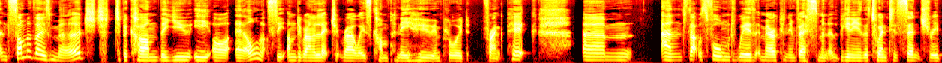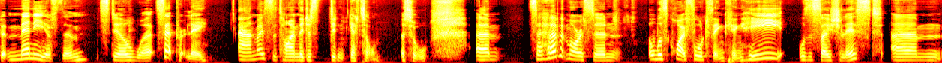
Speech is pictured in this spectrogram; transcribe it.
and some of those merged to become the UERL, that's the Underground Electric Railways Company who employed Frank Pick. Um, and that was formed with American investment at the beginning of the 20th century, but many of them still worked separately. And most of the time, they just didn't get on at all. Um, so Herbert Morrison was quite forward thinking. He was a socialist. Um,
